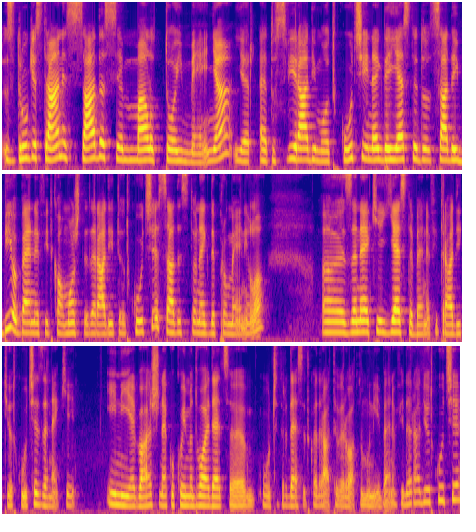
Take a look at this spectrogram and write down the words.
s druge strane, sada se malo to i menja, jer eto, svi radimo od kuće i negde jeste do sada i bio benefit kao možete da radite od kuće, sada se to negde promenilo. Uh, za neke jeste benefit raditi od kuće, za neke i nije baš neko ko ima dvoje dece u 40 kvadrata, verovatno mu nije benefit da radi od kuće,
